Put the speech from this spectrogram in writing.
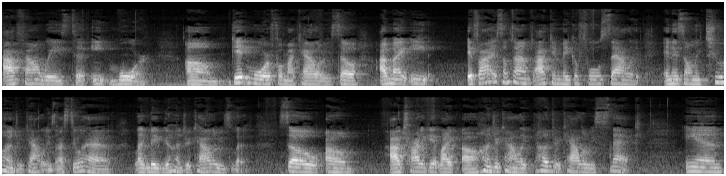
I found ways to eat more, um, get more for my calories. So I might eat, if I, sometimes I can make a full salad and it's only 200 calories. I still have like maybe 100 calories left. So, um, I try to get like a hundred calorie hundred calorie snack and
